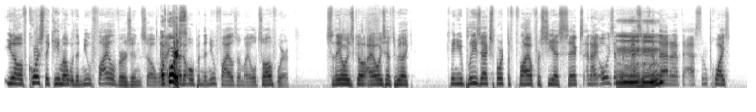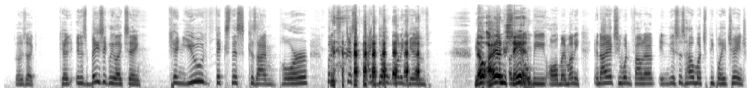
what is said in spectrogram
you know, of course they came out with a new file version. So when of course. I try to open the new files on my old software, so they always go, I always have to be like, can you please export the file for CS6? And I always have to mm-hmm. message them mm-hmm. that, and I have to ask them twice. So it's like, can, it is basically like saying, can you fix this because I'm poor? But it's just, I don't want to give. No, I understand. Adobe all my money. And I actually went and found out, and this is how much people hate change.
